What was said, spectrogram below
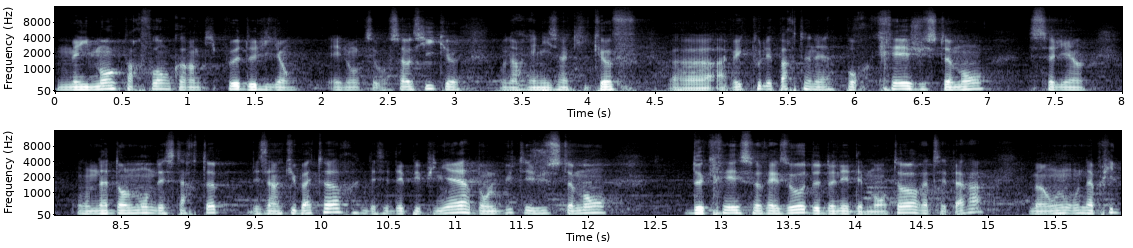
mais il manque parfois encore un petit peu de liant. Et donc c'est pour ça aussi qu'on organise un kick-off euh, avec tous les partenaires pour créer justement ce lien. On a dans le monde des startups des incubateurs, des, pépinières dont le but est justement de créer ce réseau, de donner des mentors, etc. Ben on, on a pris le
